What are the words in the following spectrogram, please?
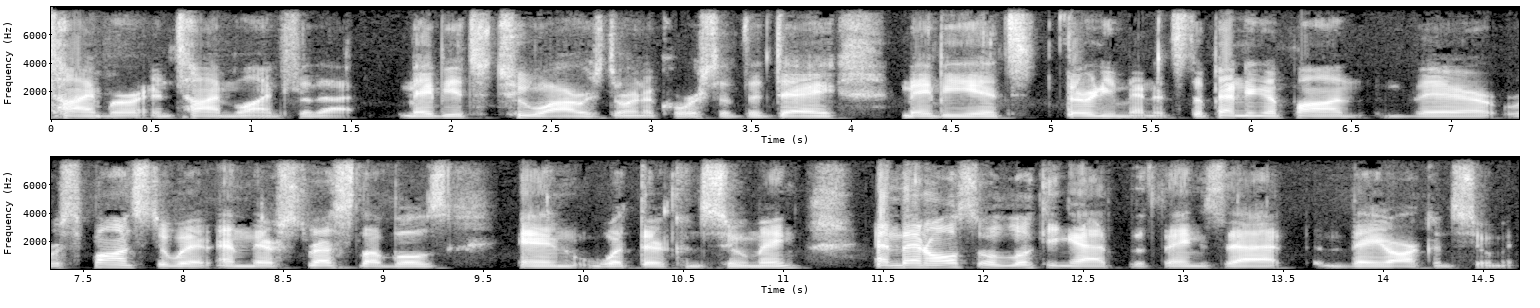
timer and timeline for that. Maybe it's two hours during the course of the day. Maybe it's 30 minutes, depending upon their response to it and their stress levels in what they're consuming. And then also looking at the things that they are consuming.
